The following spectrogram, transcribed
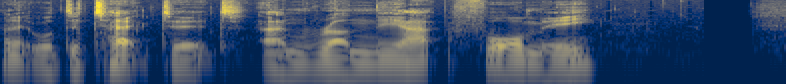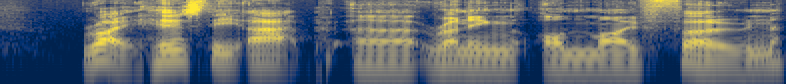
and it will detect it and run the app for me. Right, here's the app uh, running on my phone,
